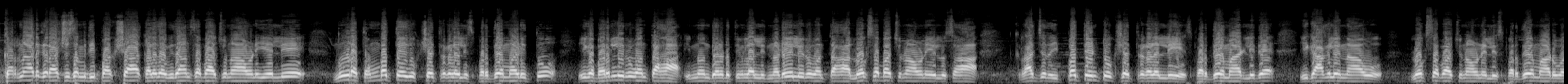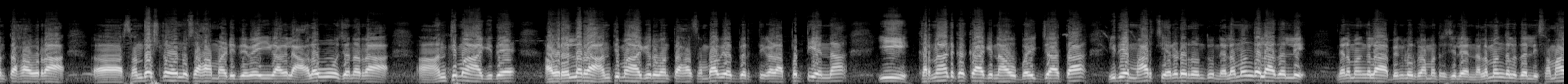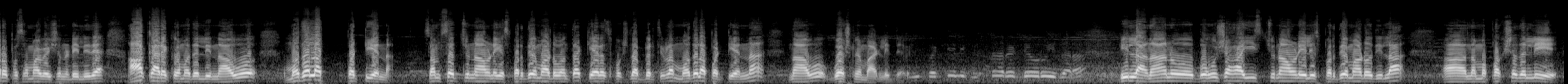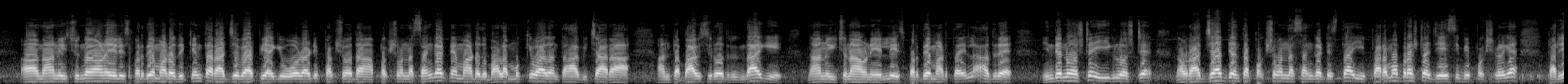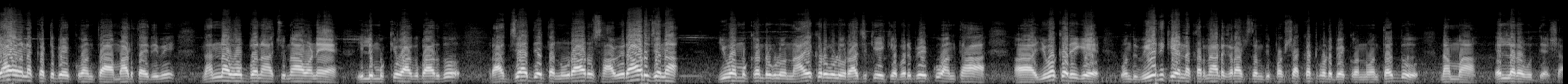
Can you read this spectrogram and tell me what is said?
ಕರ್ನಾಟಕ ರಾಷ್ಟ್ರ ಸಮಿತಿ ಪಕ್ಷ ಕಳೆದ ವಿಧಾನಸಭಾ ಚುನಾವಣೆಯಲ್ಲಿ ನೂರ ತೊಂಬತ್ತೈದು ಕ್ಷೇತ್ರಗಳಲ್ಲಿ ಸ್ಪರ್ಧೆ ಮಾಡಿತ್ತು. ಈಗ ಬರಲಿರುವಂತಹ ಇನ್ನೊಂದೆರಡು ತಿಂಗಳಲ್ಲಿ ನಡೆಯಲಿರುವಂತಹ ಲೋಕಸಭಾ ಚುನಾವಣೆಯಲ್ಲೂ ಸಹ ರಾಜ್ಯದ ಇಪ್ಪತ್ತೆಂಟು ಕ್ಷೇತ್ರಗಳಲ್ಲಿ ಸ್ಪರ್ಧೆ ಮಾಡಲಿದೆ. ಈಗಾಗಲೇ ನಾವು ಲೋಕಸಭಾ ಚುನಾವಣೆಯಲ್ಲಿ ಸ್ಪರ್ಧೆ ಮಾಡುವಂತಹ ಅವರ ಸಂದರ್ಶನವನ್ನು ಸಹ ಮಾಡಿದ್ದೇವೆ. ಈಗಾಗಲೇ ಹಲವು ಜನರ ಅಂತಿಮ ಆಗಿದೆ. ಅವರೆಲ್ಲರ ಅಂತಿಮ ಆಗಿರುವಂತಹ ಸಂಭಾವ್ಯ ಅಭ್ಯರ್ಥಿಗಳ ಪಟ್ಟಿಯನ್ನು ಈ ಕರ್ನಾಟಕಕ್ಕಾಗಿ ನಾವು ಬೈಜಾತ. ಇದೇ ಮಾರ್ಚ್ ಎರಡರಂದು ನೆಲಮಂಗಲದಲ್ಲಿ, ನೆಲಮಂಗಲ ಬೆಂಗಳೂರು ಗ್ರಾಮಾಂತರ ಜಿಲ್ಲೆಯ ನೆಲಮಂಗಲದಲ್ಲಿ ಸಮಾರೋಪ ಸಮಾವೇಶ ನಡೆಯಲಿದೆ. ಆ ಕಾರ್ಯಕ್ರಮದಲ್ಲಿ ನಾವು ಮೊದಲ ಪಟ್ಟಿಯನ್ನ ಸಂಸತ್ ಚುನಾವಣೆಗೆ ಸ್ಪರ್ಧೆ ಮಾಡುವಂತ ಕೆಆರ್ಎಸ್ ಪಕ್ಷದ ಅಭ್ಯರ್ಥಿಗಳ ಮೊದಲ ಪಟ್ಟಿಯನ್ನ ನಾವು ಘೋಷಣೆ ಮಾಡಲಿದ್ದೇವೆ. ಇಲ್ಲ ನಾನು ಬಹುಶಃ ಈ ಚುನಾವಣೆಯಲ್ಲಿ ಸ್ಪರ್ಧೆ ಮಾಡೋದಿಲ್ಲ. ನಮ್ಮ ಪಕ್ಷದಲ್ಲಿ ನಾನು ಈ ಚುನಾವಣೆಯಲ್ಲಿ ಸ್ಪರ್ಧೆ ಮಾಡೋದಕ್ಕಿಂತ ರಾಜ್ಯವ್ಯಾಪಿಯಾಗಿ ಓಡಾಡಿ ಪಕ್ಷದ ಪಕ್ಷವನ್ನು ಸಂಘಟನೆ ಮಾಡೋದು ಬಹಳ ಮುಖ್ಯವಾದಂತಹ ವಿಚಾರ ಅಂತ ಭಾವಿಸಿರೋದ್ರಿಂದಾಗಿ ನಾನು ಈ ಚುನಾವಣೆಯಲ್ಲಿ ಸ್ಪರ್ಧೆ ಮಾಡ್ತಾ ಇಲ್ಲ. ಆದರೆ ಹಿಂದೆನೂ ಅಷ್ಟೇ ಈಗಲೂ ಅಷ್ಟೇ ನಾವು ರಾಜ್ಯಾದ್ಯಂತ ಪಕ್ಷವನ್ನು ಸಂಘಟಿಸ್ತಾ ಈ ಪರಮಭ್ರಷ್ಟ ಜೆ ಸಿ ಬಿ ಪಕ್ಷಗಳಿಗೆ ಪರ್ಯಾಯವನ್ನು ಕಟ್ಟಬೇಕು ಅಂತ ಮಾಡ್ತಾ ಇದ್ದೀವಿ. ನನ್ನ ಒಬ್ಬನ ಚುನಾವಣೆ ಚುನಾವಣೆ ಇಲ್ಲಿ ಮುಖ್ಯವಾಗಬಾರದು. ರಾಜ್ಯಾದ್ಯಂತ ನೂರಾರು ಸಾವಿರಾರು ಜನ ಯುವ ಮುಖಂಡರುಗಳು, ನಾಯಕರುಗಳು ರಾಜಕೀಯಕ್ಕೆ ಬರಬೇಕು. ಅಂತಹ ಯುವಕರಿಗೆ ಒಂದು ವೇದಿಕೆಯನ್ನು ಕರ್ನಾಟಕ ರಾಷ್ಟ್ರ ಸಮಿತಿ ಪಕ್ಷ ಕಟ್ಟಿಕೊಡಬೇಕು ಅನ್ನುವಂಥದ್ದು ನಮ್ಮ ಎಲ್ಲರ ಉದ್ದೇಶ.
